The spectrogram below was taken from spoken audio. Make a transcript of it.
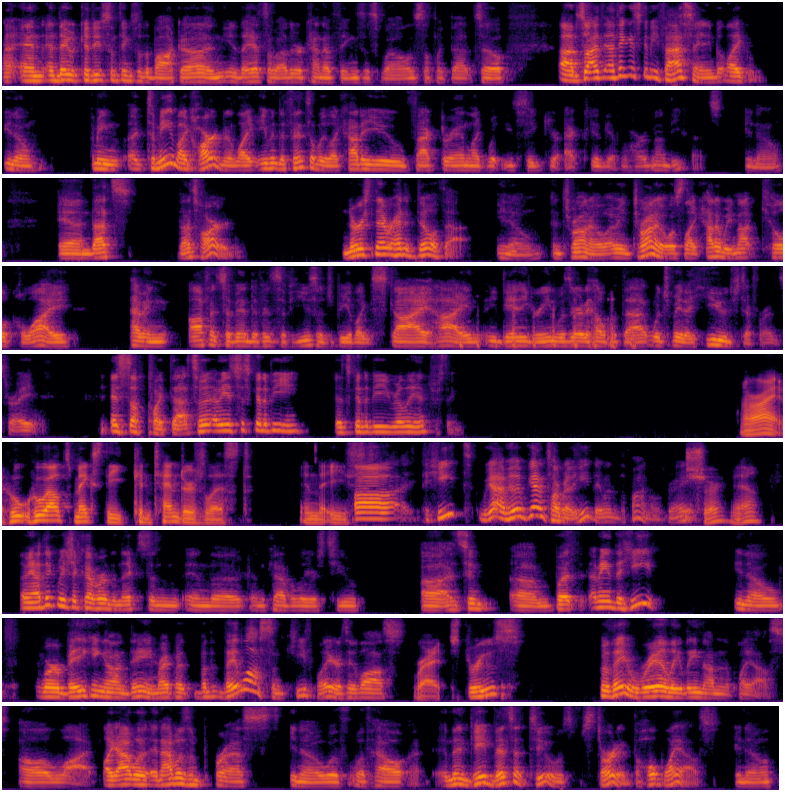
Uh, and and they could do some things with Ibaka, and you know they had some other kind of things as well and stuff like that. So, um, so I, I think it's gonna be fascinating. But like you know, I mean, like, to me, like Harden, like even defensively, like how do you factor in like what you think you're actually gonna get from Harden on defense? You know, and that's that's hard. Nurse never had to deal with that. You know, in Toronto, I mean, Toronto was like, how do we not kill Kawhi? Having offensive and defensive usage be like sky high. And Danny Green was there to help with that, which made a huge difference, right? And stuff like that. So I mean, it's just going to be it's going to be really interesting. All right. Who who else makes the contenders list in the East? Uh, Heat. We got. I mean, we got to talk about the Heat. They went to the finals, right? Sure. Yeah. I mean, I think we should cover the Knicks and, and the and the Cavaliers too. Uh, I assume, um, but I mean, the Heat, you know, were banking on Dame, right? But but they lost some key players. They lost right Strus, who they really leaned on in the playoffs a lot. Like I was, and I was impressed, you know, with with how. And then Gabe Vincent too was started the whole playoffs, you know.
